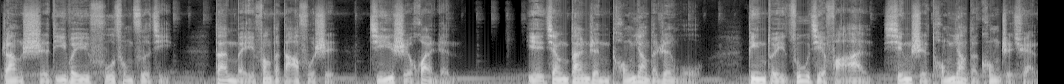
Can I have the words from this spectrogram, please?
让史迪威服从自己。但美方的答复是，即使换人，也将担任同样的任务，并对租借法案行使同样的控制权。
